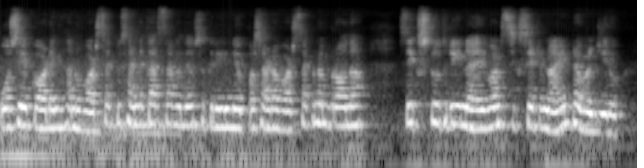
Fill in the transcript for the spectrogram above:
ਉਸੇ ਅਕੋਰਡਿੰਗ ਸਾਨੂੰ WhatsApp ਤੇ ਸੈਂਡ ਕਰ ਸਕਦੇ ਹੋ। ਸਕਰੀਨ ਦੇ ਉੱਪਰ ਸਾਡਾ WhatsApp ਨੰਬਰ ਆਉਂਦਾ 6239168900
